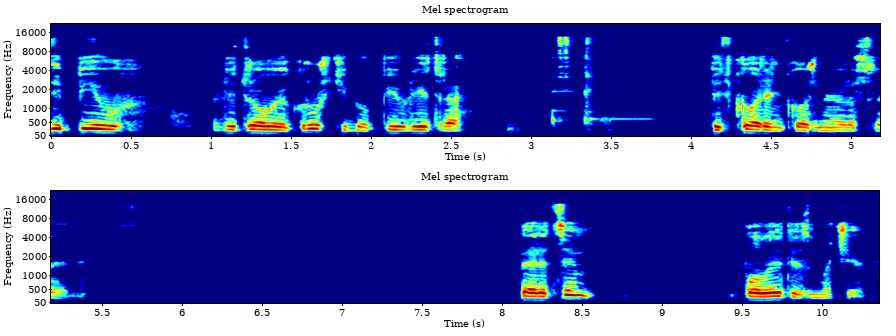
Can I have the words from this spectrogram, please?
і пів літрової кружки, бо пів літра під корінь кожної рослини. Перед цим полити змочити.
